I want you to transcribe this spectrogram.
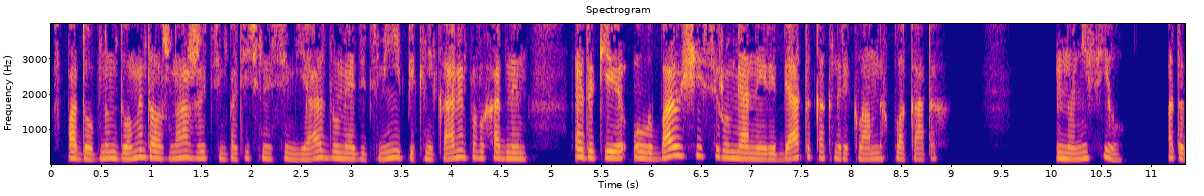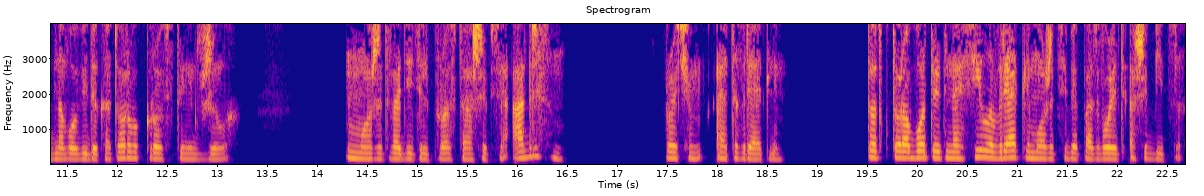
в подобном доме должна жить симпатичная семья с двумя детьми и пикниками по выходным, эдакие улыбающиеся румяные ребята, как на рекламных плакатах но не Фил, от одного вида которого кровь стынет в жилах. Может, водитель просто ошибся адресом? Впрочем, это вряд ли. Тот, кто работает на Фила, вряд ли может себе позволить ошибиться.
